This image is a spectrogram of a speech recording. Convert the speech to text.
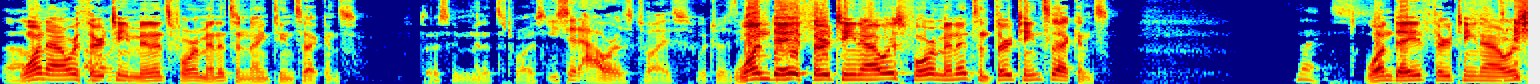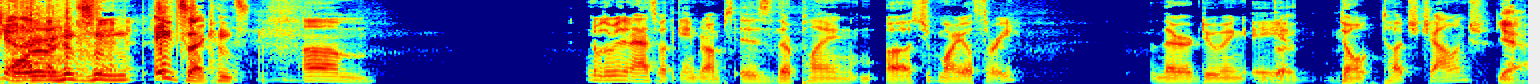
one hour, thirteen minutes, four minutes, and nineteen seconds. Did I say minutes twice? You said hours twice, which was the- One day, thirteen hours, four minutes, and thirteen seconds. Nice. One day, thirteen hours, four minutes, and eight seconds. Um. No, the reason I asked about the Game Grumps is they're playing uh, Super Mario Three. And they're doing a The- don't touch challenge, Yeah.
